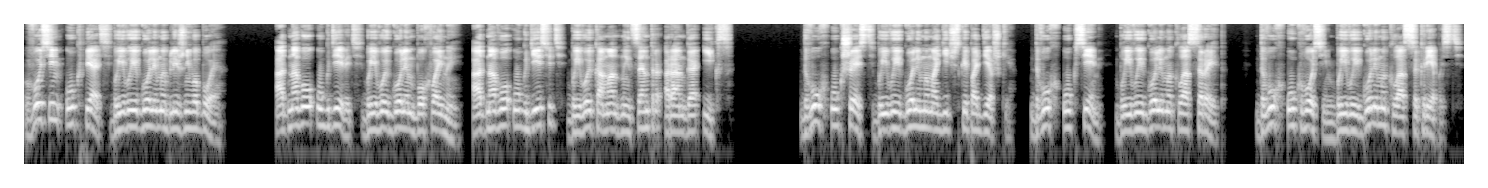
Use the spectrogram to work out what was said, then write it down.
восемь УК-5, боевые големы ближнего боя, одного УК-9, боевой голем бог войны, одного УК-10, боевой командный центр ранга X, двух УК-6, боевые големы магической поддержки, двух УК-7, боевые големы класса рейд, двух УК-8, боевые големы класса крепость.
